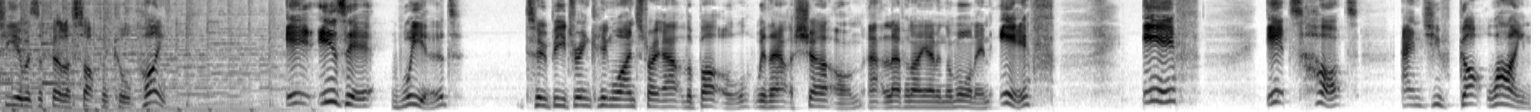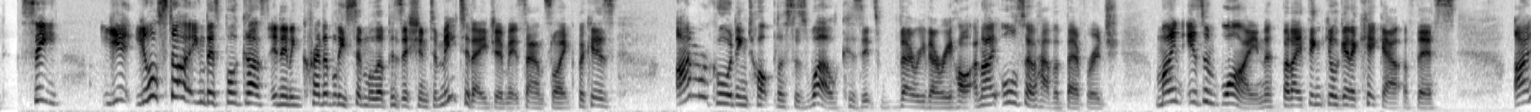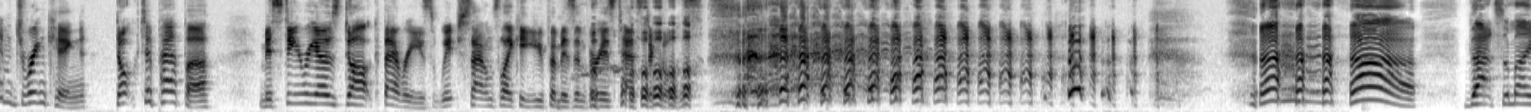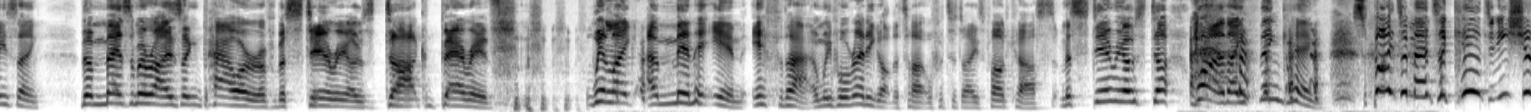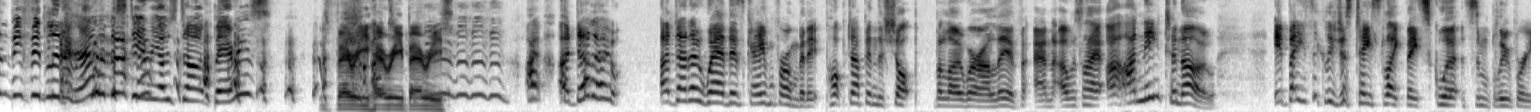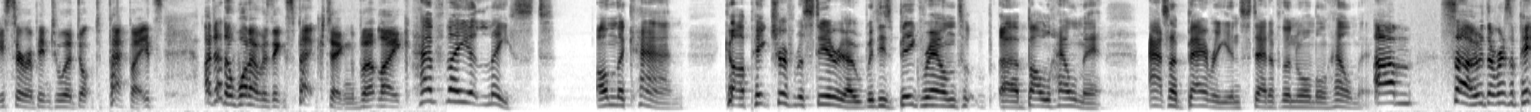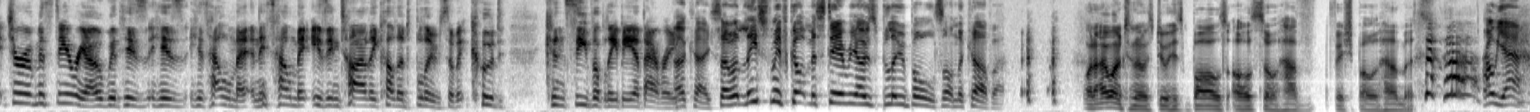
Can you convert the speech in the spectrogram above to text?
to you as a philosophical point. Is it weird to be drinking wine straight out of the bottle without a shirt on at 11 a.m. in the morning if, if it's hot and you've got wine? See, you, you're starting this podcast in an incredibly similar position to me today, Jim, it sounds like, because I'm recording topless as well, because it's very, very hot, and I also have a beverage. Mine isn't wine, but I think you'll get a kick out of this. I'm drinking Dr. Pepper. Mysterio's Dark Berries, which sounds like a euphemism for his testicles. That's amazing. The mesmerizing power of Mysterio's dark berries. We're like a minute in, if that, and we've already got the title for today's podcast. Mysterio's dark. What are they thinking? Spider Man's a kid. He shouldn't be fiddling around with Mysterio's dark berries. It's very hairy berries. I, I don't know. I don't know where this came from, but it popped up in the shop below where I live, and I was like, I, I need to know. It basically just tastes like they squirt some blueberry syrup into a Dr. Pepper. It's. I don't know what I was expecting, but like. Have they at least, on the can, got a picture of Mysterio with his big round uh, bowl helmet as a berry instead of the normal helmet? Um. So there is a picture of Mysterio with his his his helmet, and his helmet is entirely coloured blue, so it could conceivably be a berry. Okay, so at least we've got Mysterio's blue balls on the cover. What I want to know is do his balls also have fishbowl helmets? Oh, yeah.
